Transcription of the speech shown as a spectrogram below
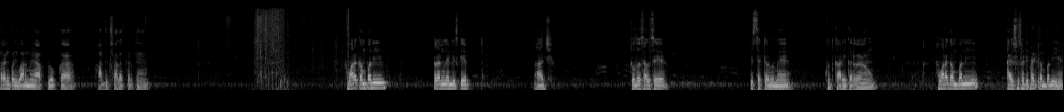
तरंग परिवार में आप लोग का हार्दिक स्वागत करते हैं। हमारा कंपनी तरंग लैंडस्केप आज चौदह साल से इस सेक्टर में मैं खुद कार्य कर रहा हूँ। हमारा कंपनी आईसो सर्टिफाइड कंपनी है।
